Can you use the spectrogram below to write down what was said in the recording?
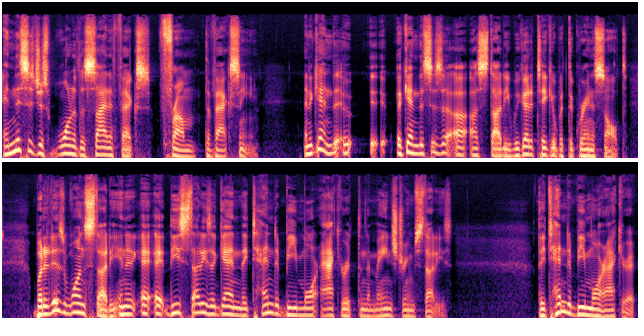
And this is just one of the side effects from the vaccine. And again, uh, uh, again, this is a, a study. We got to take it with the grain of salt, but it is one study, and it, it, these studies, again, they tend to be more accurate than the mainstream studies. They tend to be more accurate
